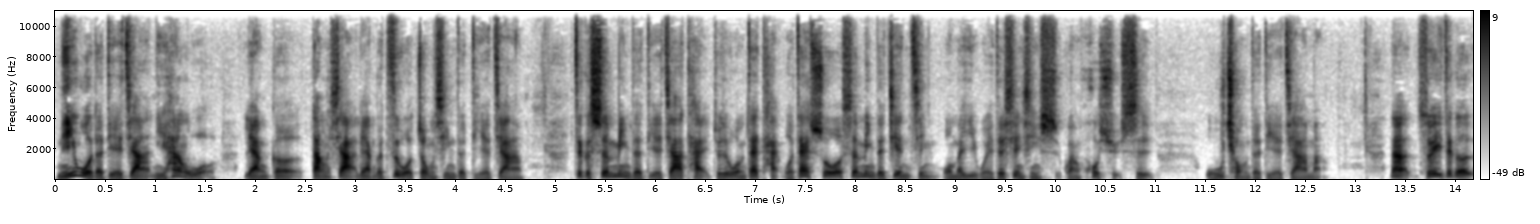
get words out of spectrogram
你我的叠加，你和我两个当下两个自我中心的叠加，这个生命的叠加态，就是我们在谈我在说生命的渐进，我们以为的线性史观，或许是无穷的叠加嘛。那所以这个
